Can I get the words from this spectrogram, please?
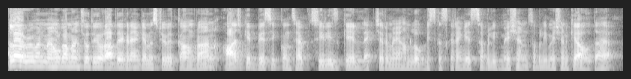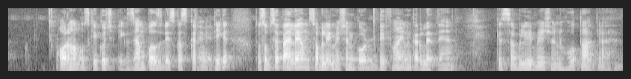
हेलो एवरीवन मैं हूँ कामरान चौधरी और आप देख रहे हैं केमिस्ट्री विद कामरान। आज के बेसिक कॉन्सेप्ट सीरीज़ के लेक्चर में हम लोग डिस्कस करेंगे सब्लिमेशन सब्लिमेशन क्या होता है? और हम उसकी कुछ एग्जांपल्स डिस्कस करेंगे, ठीक है? तो सबसे पहले हम सब्लिमेशन को डिफाइन कर लेते हैं कि सब्लिमेशन होता क्या है।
